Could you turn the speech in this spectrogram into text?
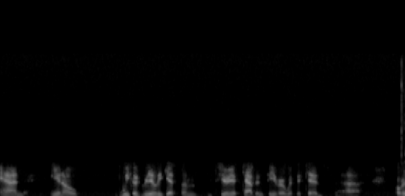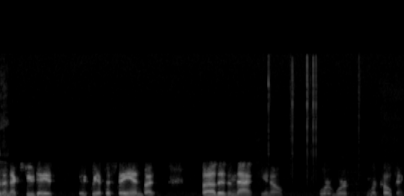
and you know, we could really get some serious cabin fever with the kids uh, over yeah. the next few days if we have to stay in. But but other than that, you know, we're we're we're coping.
